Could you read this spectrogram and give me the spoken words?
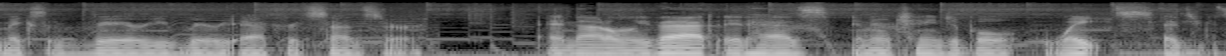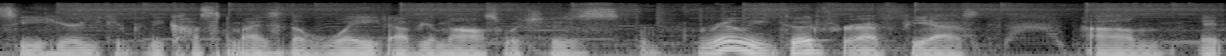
makes a very, very accurate sensor. And not only that, it has interchangeable weights. As you can see here, you can really customize the weight of your mouse, which is really good for FPS. Um, it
